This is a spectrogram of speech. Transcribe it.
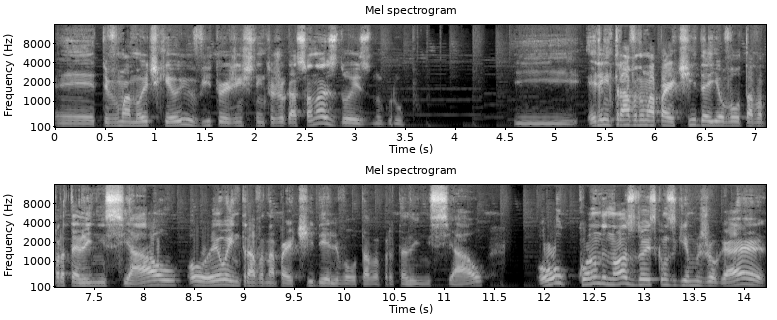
É, teve uma noite que eu e o Vitor a gente tentou jogar só nós dois no grupo. E ele entrava numa partida e eu voltava para tela inicial, ou eu entrava na partida e ele voltava para tela inicial. Ou quando nós dois conseguíamos jogar,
